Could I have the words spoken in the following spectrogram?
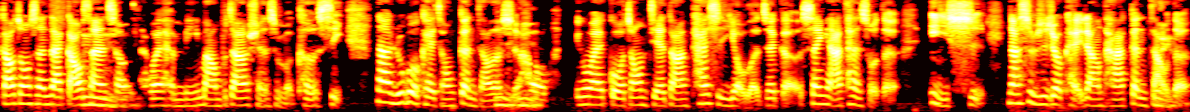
高中生在高三的时候才会很迷茫，不知道要选什么科系。那如果可以从更早的时候，因为国中阶段开始有了这个生涯探索的意识，那是不是就可以让他更早的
